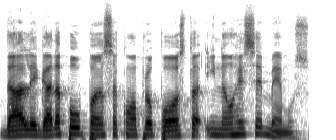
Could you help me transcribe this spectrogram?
da alegada poupança com a proposta e não recebemos.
